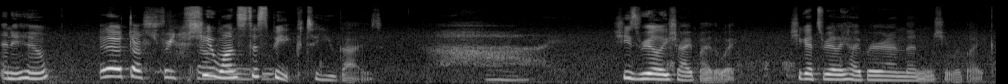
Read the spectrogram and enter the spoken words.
it. Anywho, It does freaks she wants to speak to you guys. She's really shy, by the way. She gets really hyper, and then she would like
